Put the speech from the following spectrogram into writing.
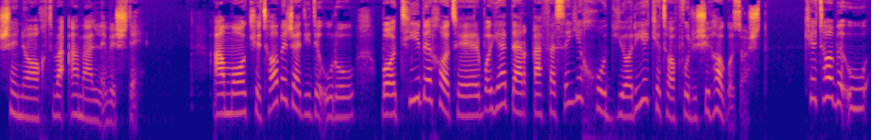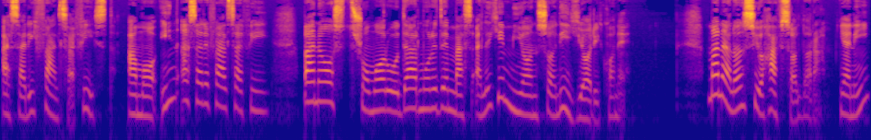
شناخت و عمل نوشته. اما کتاب جدید او رو با تیب خاطر باید در قفسه خودیاری کتاب فروشی ها گذاشت. کتاب او اثری فلسفی است اما این اثر فلسفی بناست شما رو در مورد مسئله میانسالی یاری کنه من الان سی و هفت سال دارم یعنی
